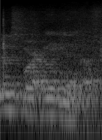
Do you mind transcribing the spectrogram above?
looks more in general.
